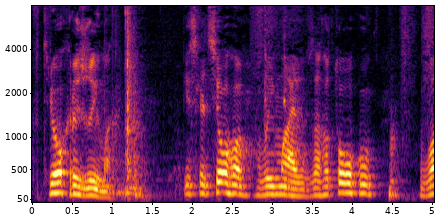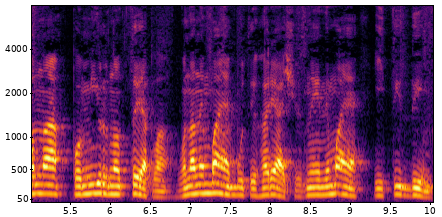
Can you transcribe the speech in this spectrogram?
в трьох режимах. Після цього виймаю заготовку. Вона помірно тепла. Вона не має бути гарячою, з неї не має йти дим.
